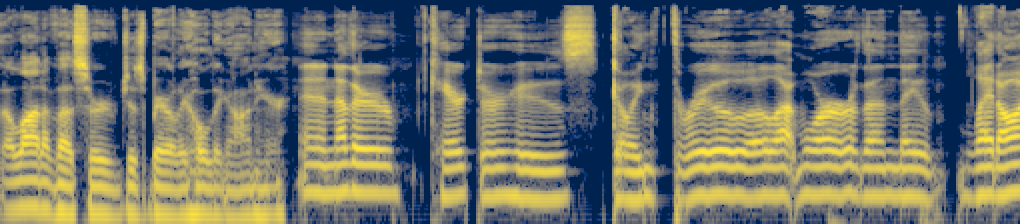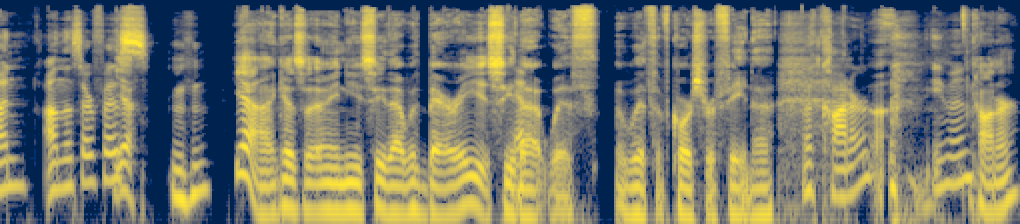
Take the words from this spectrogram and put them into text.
a lot of us are just barely holding on here. And another character who's going through a lot more than they let on on the surface. Yeah, I guess I mean you see that with Barry, you see Yep. that with with of course Raphina, With Connor, even Connor,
